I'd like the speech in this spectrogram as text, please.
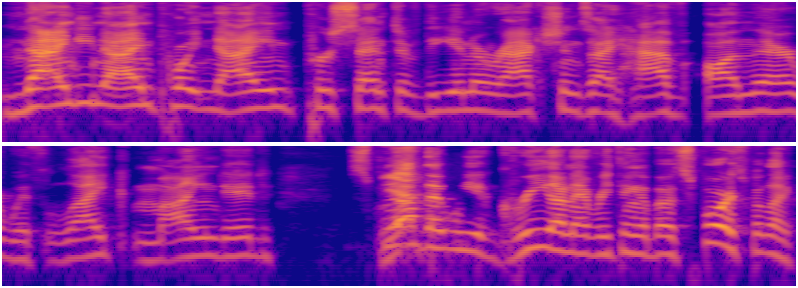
99.9% of the interactions I have on there with like minded, yeah. not that we agree on everything about sports, but like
